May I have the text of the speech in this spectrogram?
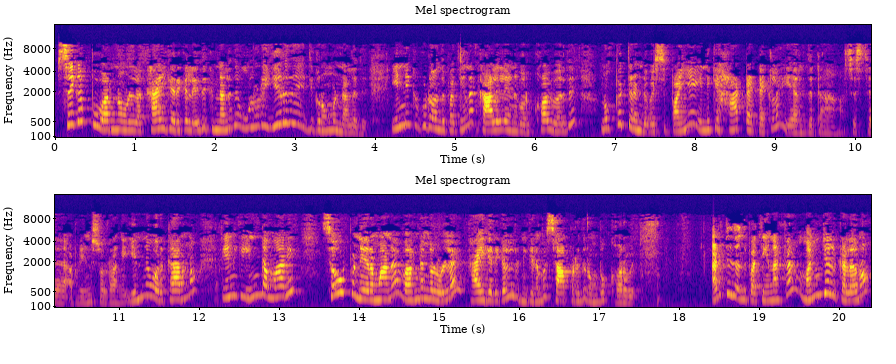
சிகப்பு வர்ணம் உள்ள காய்கறிகள் எதுக்கு நல்லது? உங்களுடைய இருதயத்துக்கு ரொம்ப நல்லது. இன்னைக்கு கூட வந்து பாத்தீங்கன்னா காலையில எனக்கு ஒரு கால் வருது. முப்பத்தி ரெண்டு வயசு பையன் இன்னைக்கு ஹார்ட் அட்டாக்ல இறந்துட்டான் சிஸ்டர் அப்படின்னு சொல்றாங்க. என்ன ஒரு காரணம்? இன்னைக்கு இந்த மாதிரி சிவப்பு நிறமான வர்ணங்கள் உள்ள காய்கறிகள் இன்னைக்கு நம்ம சாப்பிட்றது ரொம்ப குறைவு. அடுத்தது வந்து பார்த்தீங்கன்னாக்கா மஞ்சள் கலரும்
